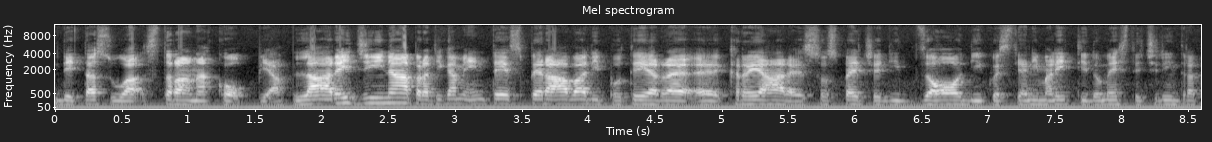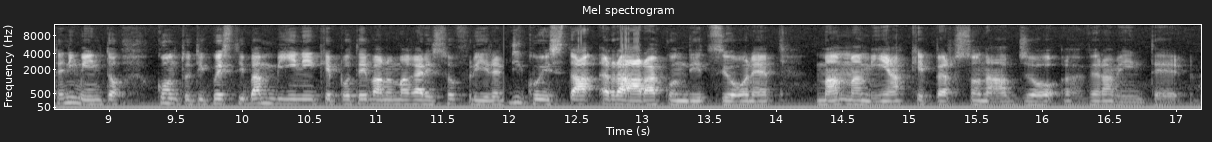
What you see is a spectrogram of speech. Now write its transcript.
detta sua strana coppia. La regina praticamente sperava di poter eh, creare il suo specie di zoo di questi animaletti domestici di intrattenimento con tutti questi bambini che potevano magari soffrire di questa rara condizione. Mamma mia che personaggio eh, veramente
